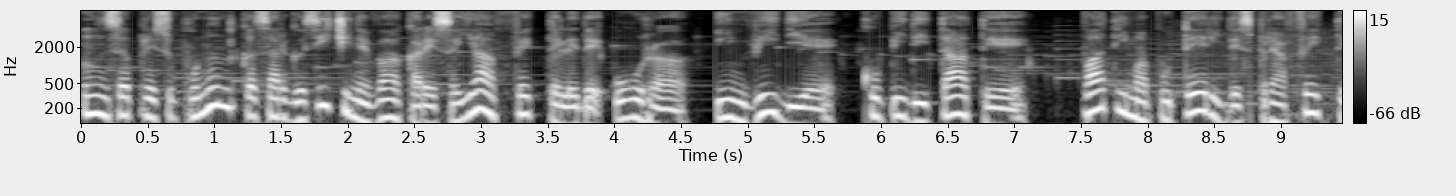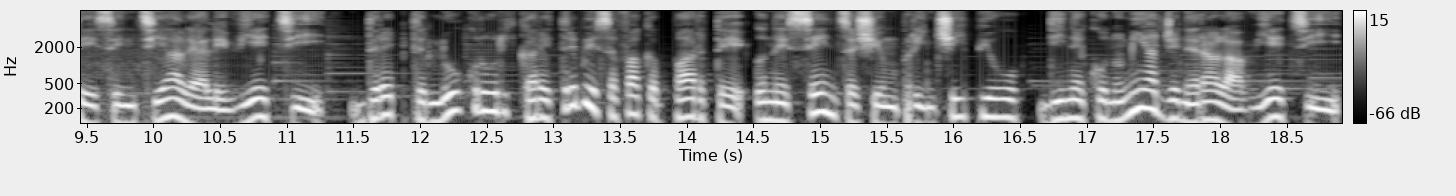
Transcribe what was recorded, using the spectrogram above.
Însă presupunând că s-ar găsi cineva care să ia afectele de ură, invidie, cupiditate, patima puterii despre afecte esențiale ale vieții, drept lucruri care trebuie să facă parte în esență și în principiu din economia generală a vieții,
